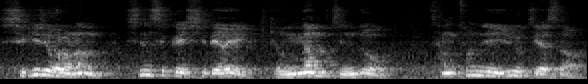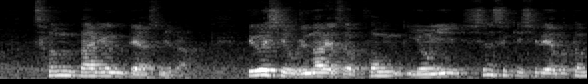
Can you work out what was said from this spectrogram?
시기적으로는 신석기 시대의 경남 진주 상촌리 유적지에서 처음 발견되었습니다. 이것이 우리나라에서 콩 이용이 신석기 시대부터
